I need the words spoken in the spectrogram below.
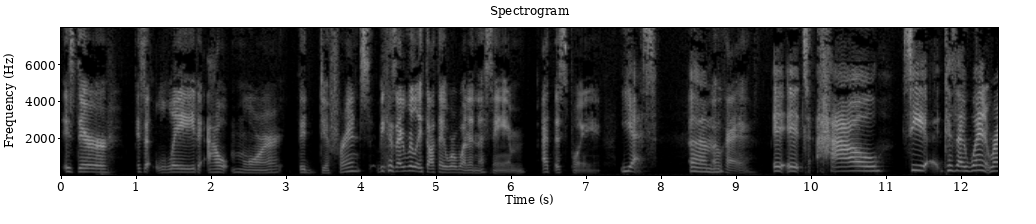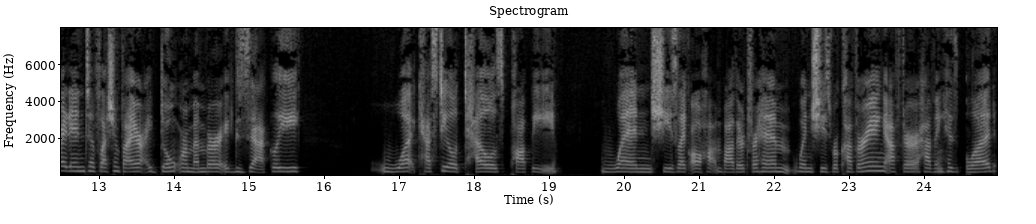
is there is it laid out more the difference? Because I really thought they were one and the same at this point. yes, um, Okay. it, it's how see because I went right into Flesh and Fire. I don't remember exactly what Casteel tells Poppy when she's like all hot and bothered for him when she's recovering after having his blood.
